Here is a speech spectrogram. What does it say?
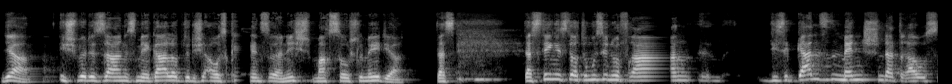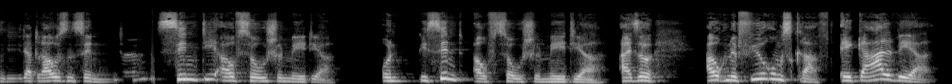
Ja, ich würde sagen, es ist mir egal, ob du dich auskennst oder nicht, mach Social Media. Das, das Ding ist doch, du musst dir nur fragen, diese ganzen Menschen da draußen, die da draußen sind, sind die auf Social Media? Und die sind auf Social Media. Also auch eine Führungskraft, egal wer,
